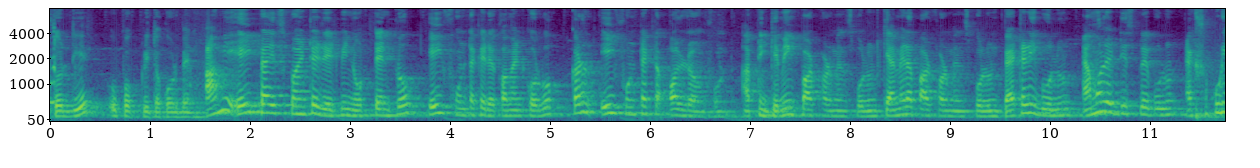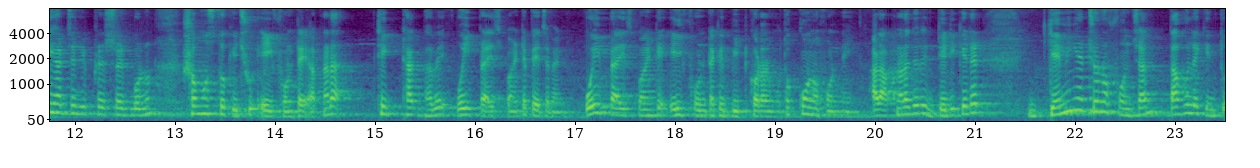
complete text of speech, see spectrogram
উত্তর দিয়ে উপকৃত করবেন। আমি এই প্রাইস পয়েন্টে রেডমি নোট টেন প্রো এই ফোনটাকে রেকমেন্ড করব, কারণ এই ফোনটা একটা অলরাউন্ড ফোন আপনি গেমিং পারফরমেন্স বলুন ক্যামেরা পারফরমেন্স বলুন ব্যাটারি বলুন অ্যামোলেড ডিসপ্লে বলুন, একশো কুড়ি হাজার রিফ্রেশ রেট বলুন, সমস্ত কিছু এই ফোনটাই আপনারা ঠিকঠাকভাবে ওই প্রাইস পয়েন্টে পেয়ে যাবেন। ওই প্রাইস পয়েন্টে এই ফোনটাকে বিট করার মতো কোনো ফোন নেই। আর আপনারা যদি ডেডিকেটেড গেমিংয়ের জন্য ফোন চান, তাহলে কিন্তু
